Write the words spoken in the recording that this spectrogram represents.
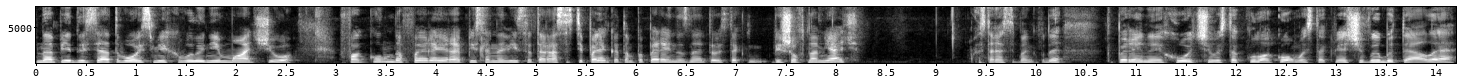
на 58-й хвилині матчу. Факунда Ферейра після навісу Тараса Степаненка, там Пеперейна, знаєте, ось так пішов на м'яч. Ось Тарас Степаненко буде. Пеперейна хоче ось так кулаком ось так м'яч вибити, але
